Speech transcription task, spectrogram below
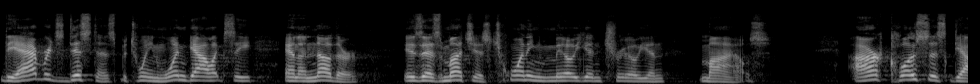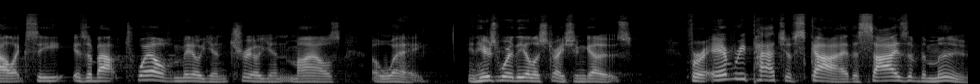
The average distance between one galaxy and another is as much as 20 million trillion miles. Our closest galaxy is about 12 million trillion miles away. And here's where the illustration goes. For every patch of sky the size of the moon,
